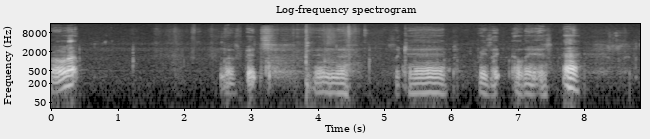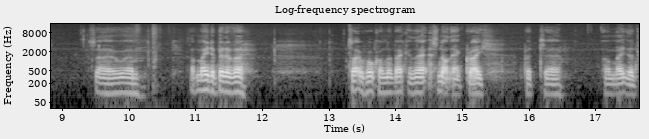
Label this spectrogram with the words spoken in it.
roller, those bits, and uh, the cap, where's it? Oh there it is. Ah. So um, I've made a bit of a tow hook on the back of that, it's not that great, but uh, I made it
